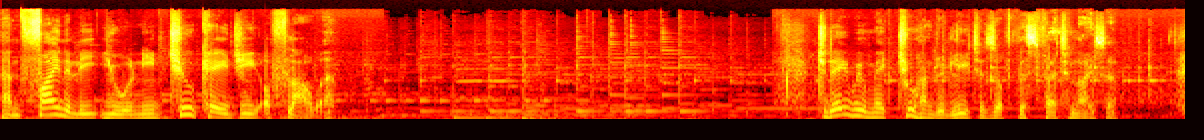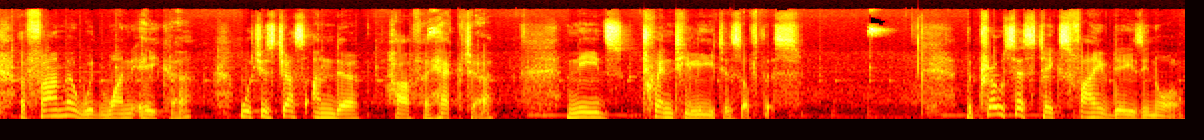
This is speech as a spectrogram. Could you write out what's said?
and finally you will need 2 kg of flour. Today we'll make 200 liters of this fertilizer. A farmer with one acre, which is just under half a hectare, needs 20 liters of this. The process takes five days in all.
